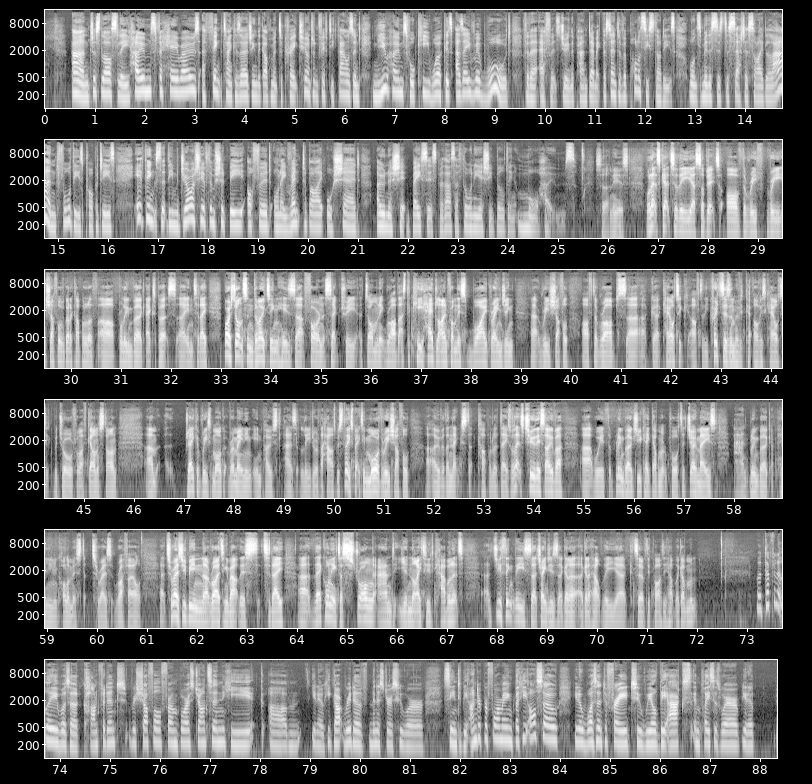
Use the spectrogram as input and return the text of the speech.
And just lastly, Homes for Heroes, a think tank is urging the government to create 250,000 new homes for key workers as a reward for their efforts during the pandemic. The Centre for Policy Studies wants ministers to set aside land for these properties. It thinks that the majority of them should be offered on a rent to buy or shared ownership basis, but that's a thorny issue building more homes. Certainly is. Well, let's get to the uh, subject of the re- reshuffle. We've got a couple of our Bloomberg experts uh, in today. Boris Johnson demoting his uh, Foreign Secretary Dominic Raab. That's the key headline from this wide-ranging uh, reshuffle after Raab's uh, uh, chaotic, after the criticism of his, of his, chaotic withdrawal from Afghanistan. Um, Jacob Rees-Mogg remaining in post as leader of the House. We're still expecting more of the reshuffle uh, over the next couple of days. Well, let's chew this over uh, with Bloomberg's UK government reporter Joe Mayes and Bloomberg opinion columnist Therese Raphael. Uh, Therese, you've been uh, writing about this today. Uh, they're calling it a strong and united cabinet. Uh, do you think these changes are going to help the Conservative Party help the government? Well, it definitely was a confident reshuffle from Boris Johnson. He, um, you know, he got rid of ministers who were seen to be underperforming, but he also, you know, wasn't afraid to wield the axe in places where, you know,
